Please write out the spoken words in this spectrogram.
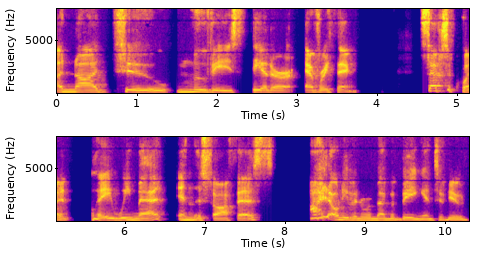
a nod to movies, theater, everything. Subsequently, we met in this office. I don't even remember being interviewed,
